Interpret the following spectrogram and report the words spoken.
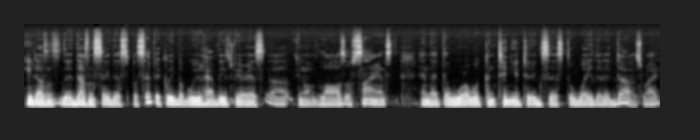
he doesn't it doesn't say this specifically, but we would have these various uh, you know laws of science, and that the world would continue to exist the way that it does, right?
